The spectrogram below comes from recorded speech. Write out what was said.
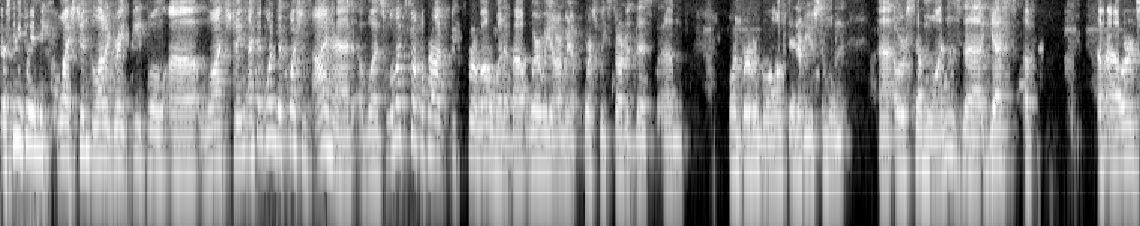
so, see if we have any questions. A lot of great people uh, watching. I think one of the questions I had was, well, let's talk about for a moment about where we are. I mean, of course, we started this um, on Bourbon Blanc to interview someone uh, or someone's uh, guests of of ours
